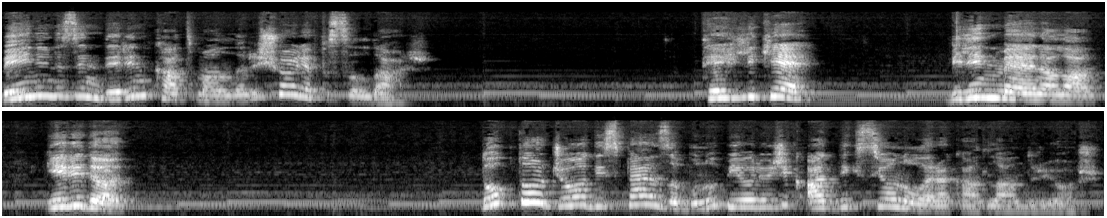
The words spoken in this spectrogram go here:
beyninizin derin katmanları şöyle fısıldar. Tehlike, bilinmeyen alan, geri dön. Doktor Joe Dispenza bunu biyolojik addiksiyon olarak adlandırıyor.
